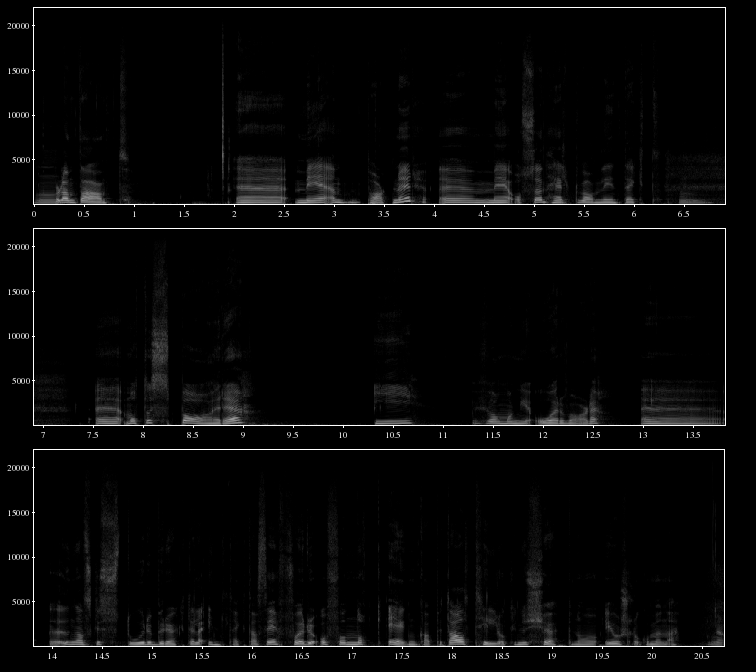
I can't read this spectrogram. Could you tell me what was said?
Mm. blant annet. Eh, med en partner eh, med også en helt vanlig inntekt. Mm. Eh, måtte spare i Hvor mange år var det? Eh, en ganske stor brøkdel av inntekta si for å få nok egenkapital til å kunne kjøpe noe i Oslo kommune. Ja.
